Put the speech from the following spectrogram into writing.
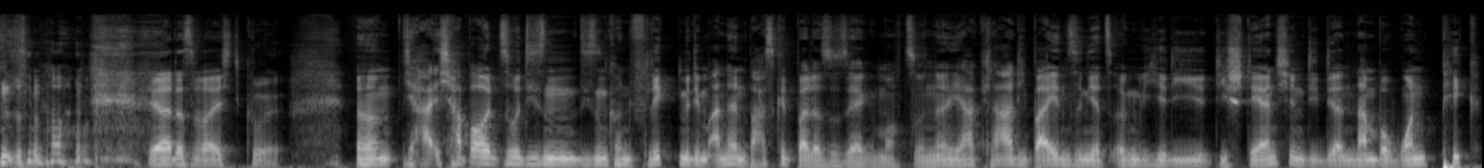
Genau. ja, das war echt cool. Ähm, ja, ich habe auch so diesen, diesen Konflikt mit dem anderen Basketballer so sehr gemocht. So, ne? Ja, klar, die beiden sind jetzt irgendwie hier die, die Sternchen, die der Number One Pick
